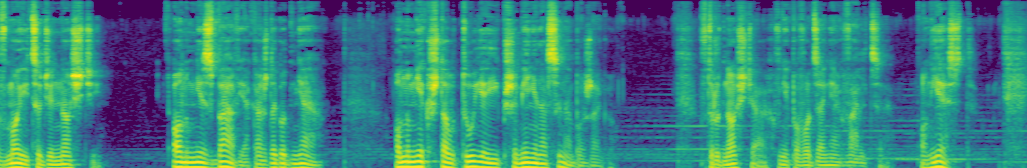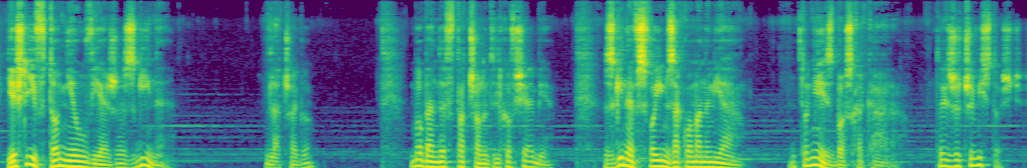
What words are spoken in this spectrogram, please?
W mojej codzienności. On mnie zbawia każdego dnia. On mnie kształtuje i przemienia na Syna Bożego. W trudnościach, w niepowodzeniach, w walce. On jest. Jeśli w to nie uwierzę, zginę. Dlaczego? Bo będę wpatrzony tylko w siebie. Zginę w swoim zakłamanym ja. To nie jest boska kara. To jest rzeczywistość.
